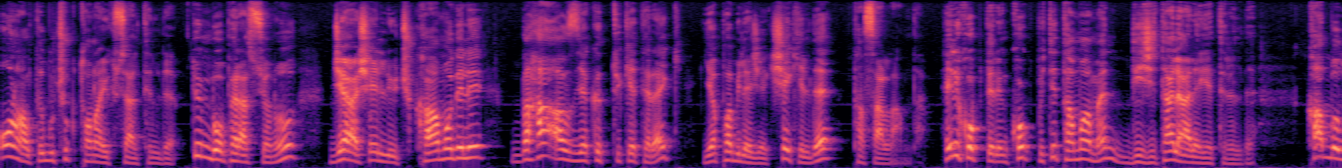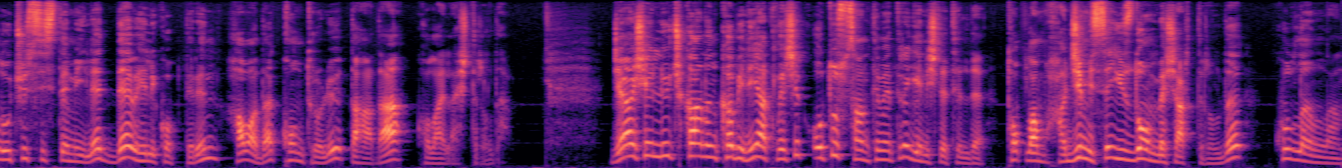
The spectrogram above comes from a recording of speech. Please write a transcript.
16,5 tona yükseltildi. Tüm bu operasyonu CH-53K modeli daha az yakıt tüketerek yapabilecek şekilde tasarlandı. Helikopterin kokpiti tamamen dijital hale getirildi. Kablolu uçuş sistemiyle dev helikopterin havada kontrolü daha da kolaylaştırıldı. CH-53K'nın kabini yaklaşık 30 cm genişletildi. Toplam hacim ise %15 arttırıldı. Kullanılan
